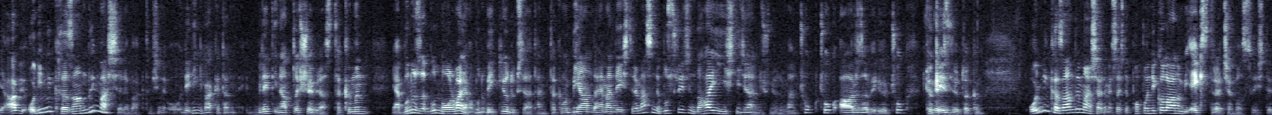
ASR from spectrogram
e, abi Oli'nin kazandığı maçlara baktım. Şimdi dediğin gibi hakikaten bilet inatlaşıyor biraz. Takımın yani bunu bu normal ama bunu bekliyorduk zaten. Takımı bir anda hemen değiştiremezsin de bu sürecin daha iyi işleyeceğini düşünüyordum ben. Çok çok arıza veriyor. Çok tökezliyor takım. Oli'nin kazandığı maçlarda mesela işte Papa Nikolaou'nun bir ekstra çabası, işte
